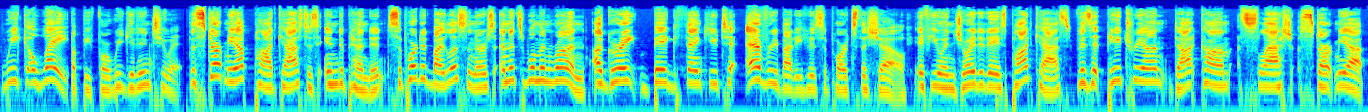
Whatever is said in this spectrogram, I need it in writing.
week away. But before we get into it, the Start Me Up podcast is independent, supported by listeners, and it's woman run. A great big thank you to everybody who supports the show. If you enjoy today's podcast, visit patreon.com slash startmeup.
